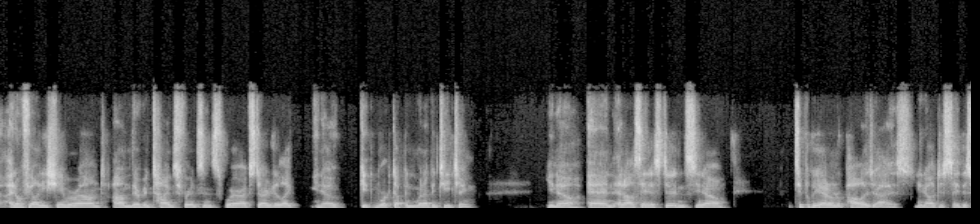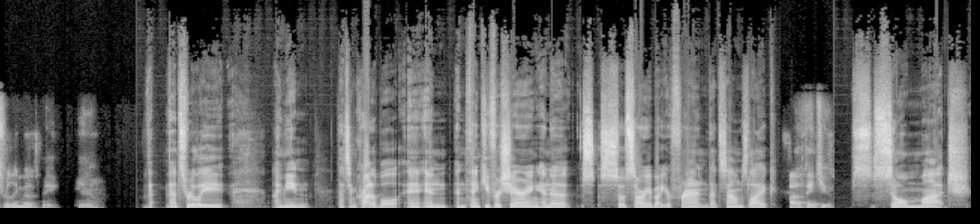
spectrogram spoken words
I don't feel any shame around. Um, there have been times, for instance, where I've started to like, you know, get worked up in when I've been teaching, you know, and and I'll say to students, you know, typically I don't apologize, you know, I'll just say this really moved me, you know. That, that's really, I mean, that's incredible, and and, and thank you for sharing. And uh, so sorry about your friend. That sounds like oh, thank you so much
